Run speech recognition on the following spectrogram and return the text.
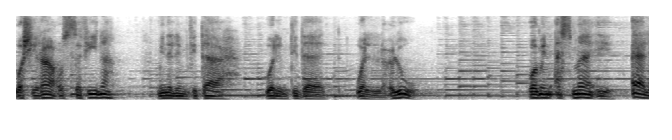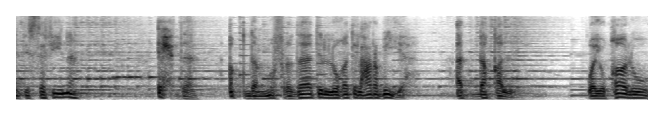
وشراع السفينة من الانفتاح والامتداد والعلو. ومن أسماء آلة السفينة إحدى أقدم مفردات اللغة العربية الدقل ويقال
